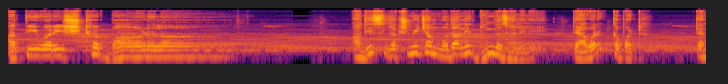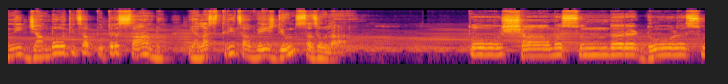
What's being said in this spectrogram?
अतिवरिष्ठ बाणला. आधीच लक्ष्मीच्या मदाने धुंद झालेले त्यावर कपट. त्यांनी जांबवतीचा पुत्र सांब याला स्त्रीचा वेश देऊन सजवला. तो श्याम सुंदर डोळसू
